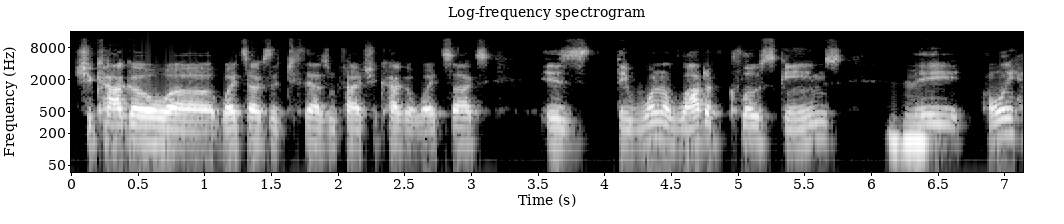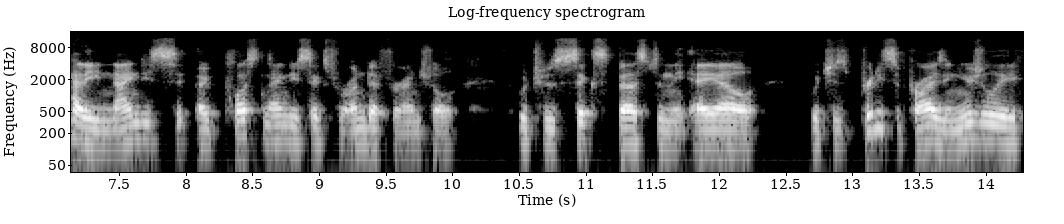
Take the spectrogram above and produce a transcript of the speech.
Chicago uh, White Sox, the 2005 Chicago White Sox, is they won a lot of close games. Mhm. They only had a 96, a plus 96 run differential, which was sixth best in the AL, which is pretty surprising. Usually,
